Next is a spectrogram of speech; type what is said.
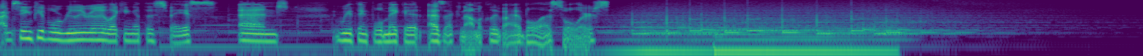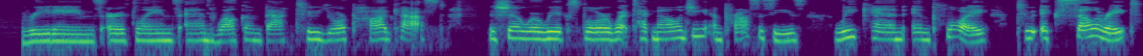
I'm seeing people really, really looking at this space, and we think we'll make it as economically viable as solars. Greetings, Earthlings, and welcome back to your podcast, the show where we explore what technology and processes we can employ to accelerate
